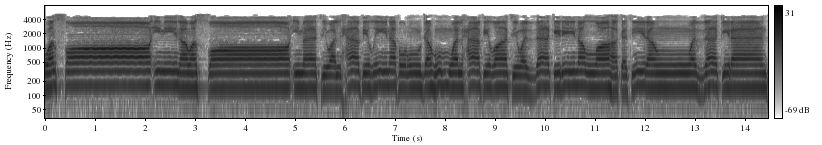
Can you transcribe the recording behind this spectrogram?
والصائمين والصائمات والحافظين فروجهم والحافظات والذاكرين الله كثيرا والذاكرات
